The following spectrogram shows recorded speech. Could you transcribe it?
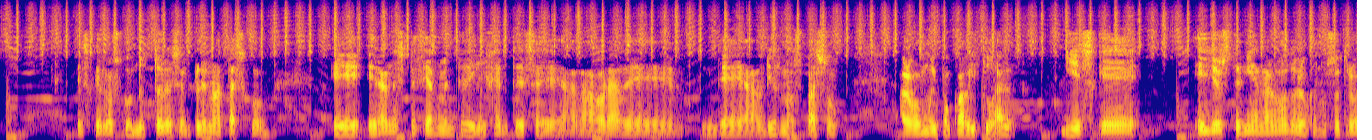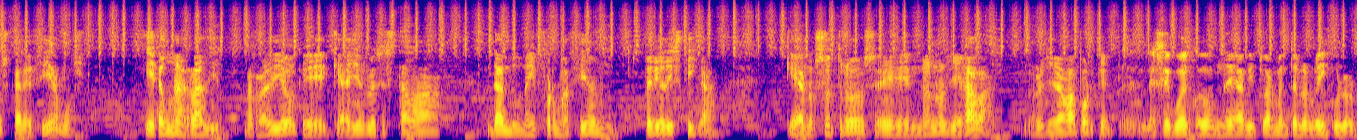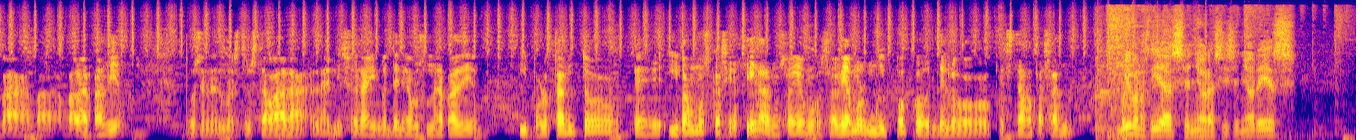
es que los conductores en pleno atasco eran especialmente diligentes eh, a la hora de, de, abrirnos paso, algo muy poco habitual. Y es que ellos tenían algo de lo que nosotros carecíamos, era una radio, una radio que, que a ellos les estaba dando una información periodística que a nosotros eh, no nos llegaba. No nos llegaba porque en ese hueco donde habitualmente los vehículos va, va, la radio, pues en el nuestro estaba la, emisora y no teníamos una radio y por tanto eh, íbamos casi a ciegas, no sabíamos, sabíamos muy poco de lo que estaba pasando. Muy buenos días, señoras y señores.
